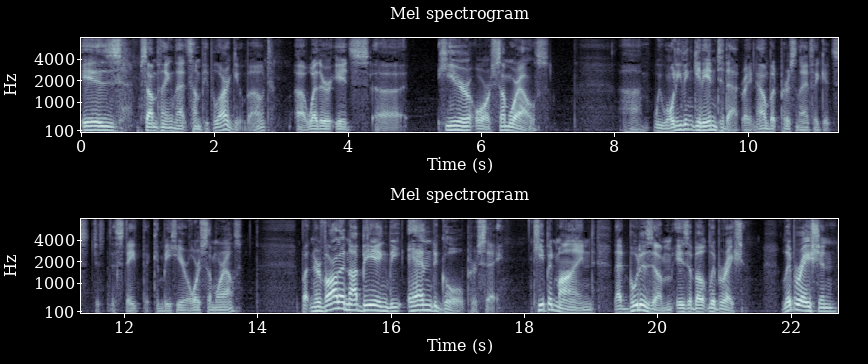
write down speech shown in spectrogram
is something that some people argue about, uh, whether it's uh, here or somewhere else. Um, we won't even get into that right now, but personally, I think it's just a state that can be here or somewhere else. But nirvana not being the end goal per se. Keep in mind that Buddhism is about liberation. Liberation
